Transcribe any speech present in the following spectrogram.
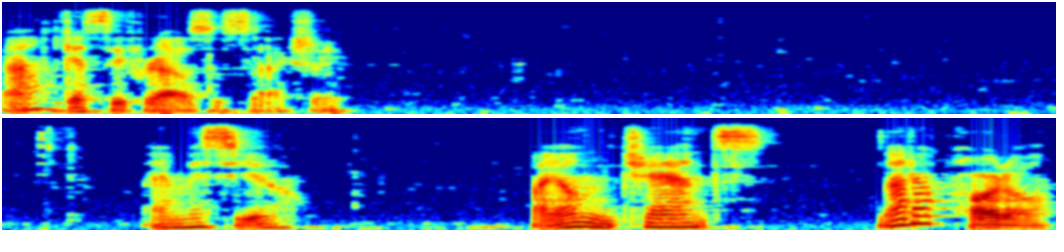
I don't get sleep paralysis, actually. I miss you. My only chance. Not our portal.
